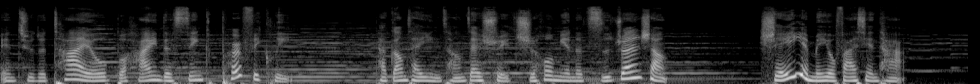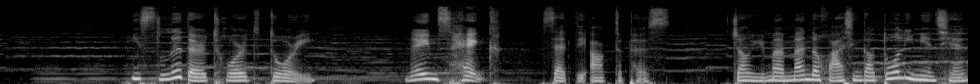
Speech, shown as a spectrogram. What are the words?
into the tile behind the sink perfectly. 他刚才隐藏在水池后面的瓷砖上。谁也没有发现他。He slithered toward Dory. Name's Hank, said the octopus. 章鱼慢慢地滑行到多利面前，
